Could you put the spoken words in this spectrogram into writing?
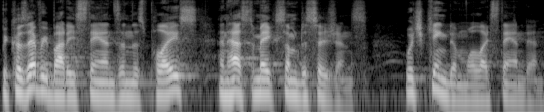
Because everybody stands in this place and has to make some decisions. Which kingdom will I stand in?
